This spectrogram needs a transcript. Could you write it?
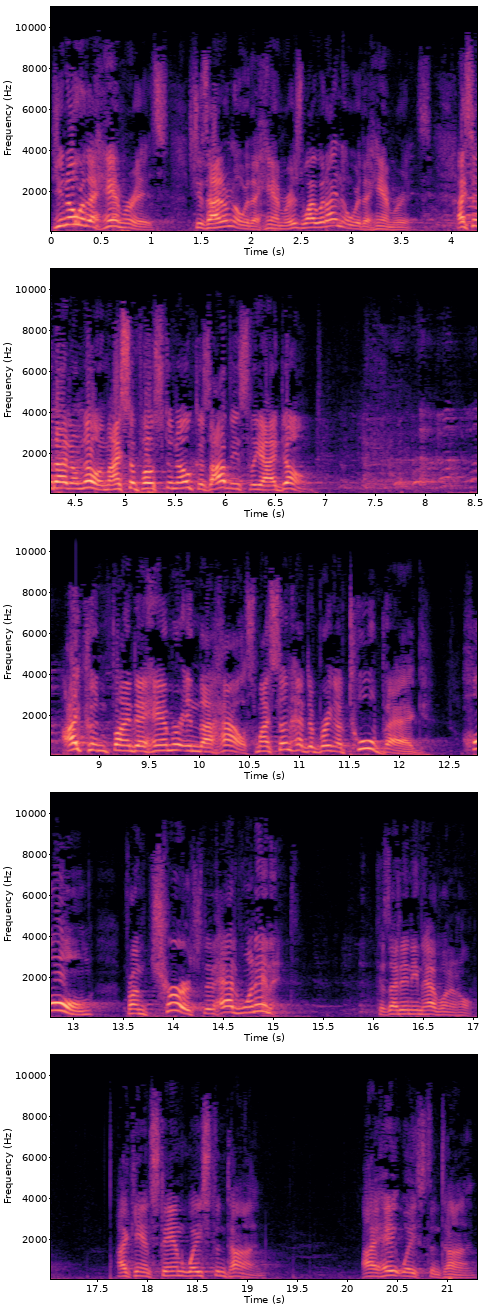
Do you know where the hammer is? She says, I don't know where the hammer is. Why would I know where the hammer is? I said, I don't know. Am I supposed to know? Because obviously I don't. I couldn't find a hammer in the house. My son had to bring a tool bag home from church that had one in it. Because I didn't even have one at home. I can't stand wasting time. I hate wasting time.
